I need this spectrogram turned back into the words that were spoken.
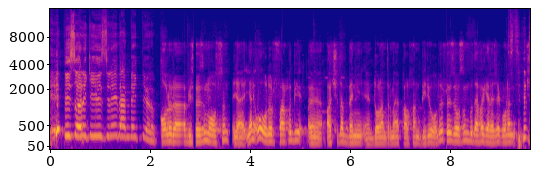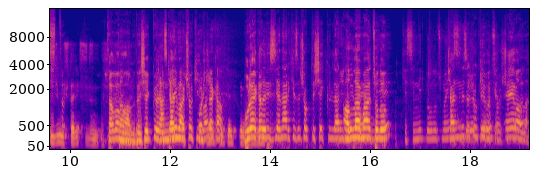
bir sonraki 100 lirayı ben bekliyorum. Olur abi sözüm olsun. Yani, yani o olur farklı bir e, açıda beni e, dolandırmaya kalkan biri olur. Söz olsun bu defa gelecek olan ikinci müşteri sizindir. Tamam, Tamam. abi teşekkür ederiz. Kendine Kendine bak. çok iyi Hoşça bak. kal. Buraya kadar izleyen herkese çok teşekkürler. Allah'a emanet olun. Kesinlikle unutmayın. Kendinize Sizleri çok iyi bakın. Hoşça kalın. Eyvallah.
